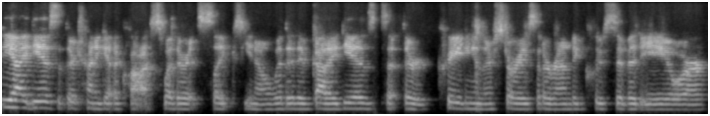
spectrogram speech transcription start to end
the ideas that they're trying to get across, whether it's like, you know, whether they've got ideas that they're creating in their stories that are around inclusivity or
